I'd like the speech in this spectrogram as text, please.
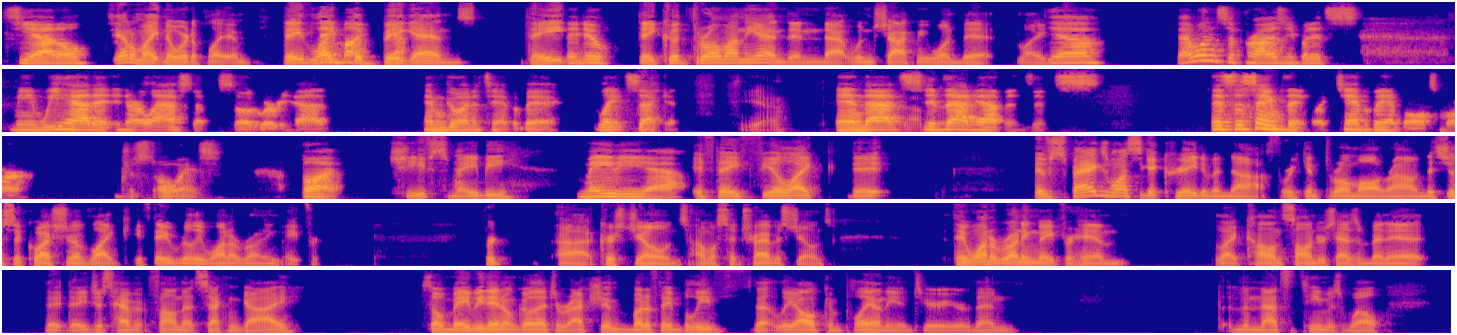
Seattle, Seattle might know where to play him. They like the might, big ends. They they do. they could throw him on the end, and that wouldn't shock me one bit. Like, Yeah. That wouldn't surprise me, but it's I mean, we had it in our last episode where we had him going to Tampa Bay late second. Yeah. And that's Not if that happens, it's it's the same thing. Like Tampa Bay and Baltimore, just always. But Chiefs, maybe. maybe, yeah. If they feel like they if Spags wants to get creative enough where he can throw them all around, it's just a question of like if they really want a running mate for for uh Chris Jones. I almost said Travis Jones. They want a running mate for him, like Khalen Saunders hasn't been it. They they just haven't found that second guy. So maybe they don't go that direction. But if they believe that Leal can play on the interior, then then that's a team as well.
